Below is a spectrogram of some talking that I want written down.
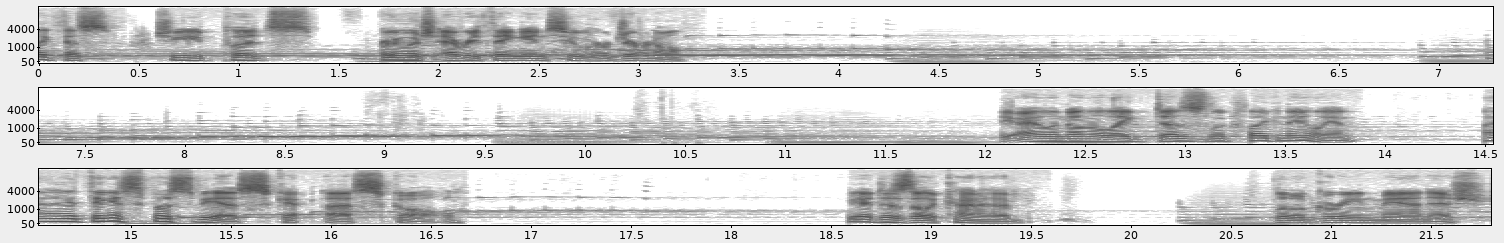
Like this. She puts pretty much everything into her journal. The island on the lake does look like an alien. I think it's supposed to be a, a skull. Yeah, it does look kind of little green man-ish.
